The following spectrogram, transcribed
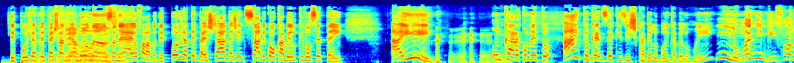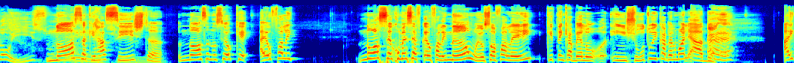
depois da tempestade vem a bonança, né? Aí eu falava, depois da tempestade, a gente sabe qual cabelo que você tem. Aí, um cara comentou: Ah, então quer dizer que existe cabelo bom e cabelo ruim? Hum, Não, mas ninguém falou isso. Nossa, que gente. racista. Nossa, não sei o quê. Aí eu falei. Nossa, eu comecei a ficar. Eu falei, não, eu só falei que tem cabelo enxuto e cabelo molhado. É. Aí,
